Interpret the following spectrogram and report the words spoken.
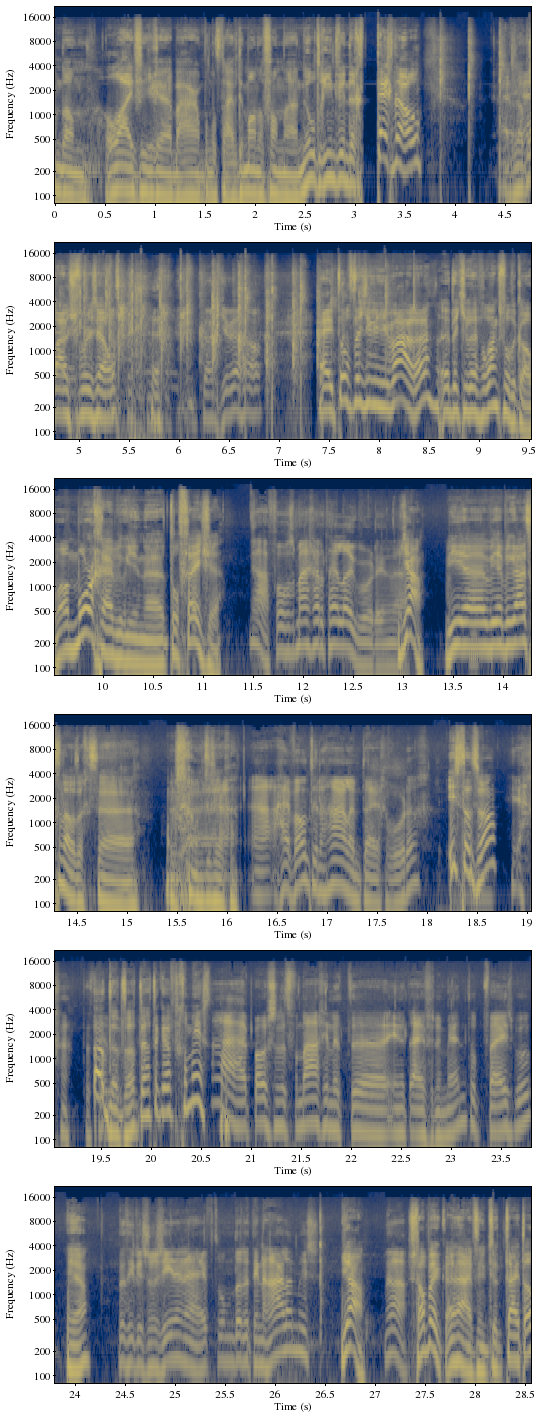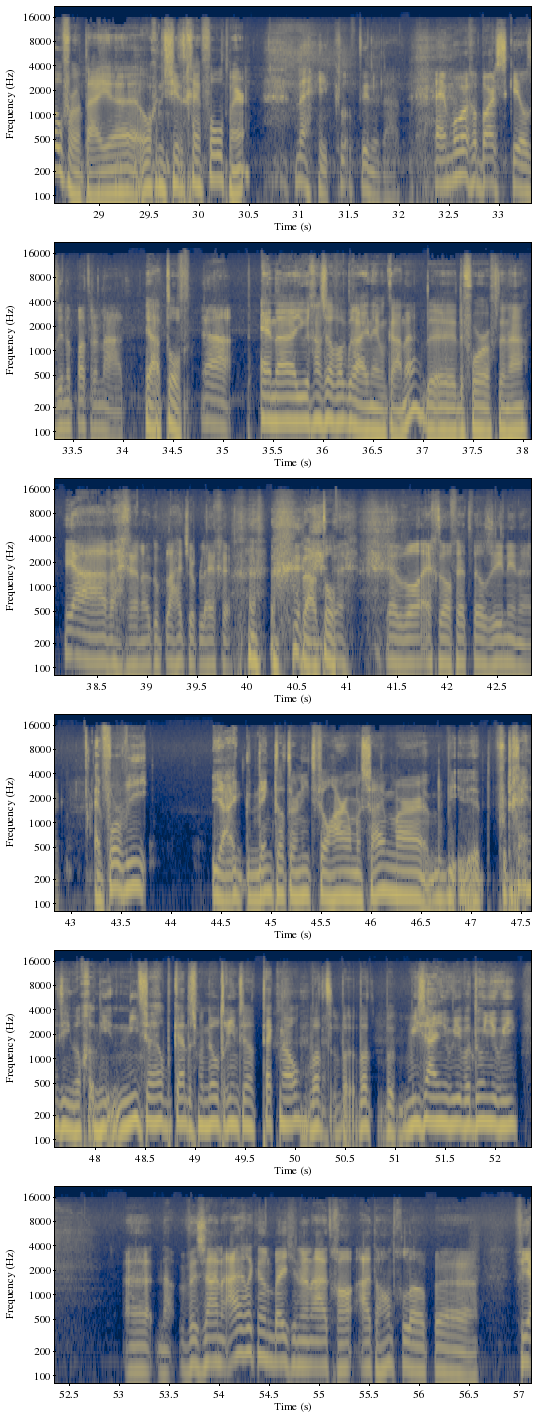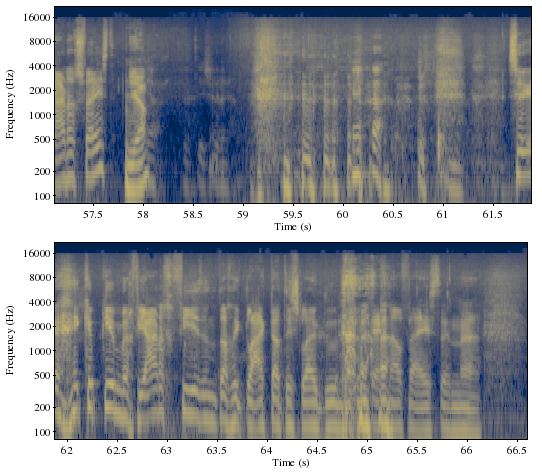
Was hem dan live hier eh, bij haar op 105. De mannen van eh, 023 Techno. Even een applausje voor jezelf. Dankjewel. Hey, tof dat jullie hier waren. eh, Dat jullie even langs wilden komen. Want morgen hebben jullie een eh, tof feestje. Ja, volgens mij gaat het heel leuk worden. inderdaad. Ja, wie, eh, wie hebben jullie uitgenodigd? eh, om het zo te Eh, zeggen. eh, hij woont in Haarlem tegenwoordig. Is dat zo? Ja, dat, Oh, dat, dat had ik even gemist. Ah, hij postte het vandaag in het, eh, in het evenement op Facebook. Ja. Dat hij er zo'n zin in heeft, omdat het in Haarlem is. Ja, Ja, snap ik. En hij heeft natuurlijk tijd over, want hij eh, organiseert geen volt meer. nee, klopt inderdaad. En morgen Bart Skills in het patronaat. Ja, tof. Ja, En eh, jullie gaan zelf ook draaien, neem ik aan, hè? De, de voor of daarna. ja wij gaan ook een plaatje opleggen. nou, tof. We hebben wel echt wel vet veel zin in ook. En voor wie... Ja, ik denk dat er niet veel Haarlemmers zijn, maar wie- voor degene die nog niet, niet zo heel bekend is met 023 Techno, wat, wat, wat- wie zijn jullie, wat doen jullie? Eh, nou, we zijn eigenlijk een beetje een uit de hand gelopen eh, verjaardagsfeest. Ja. Zo, ik heb een keer mijn verjaardag gevierd en toen dacht ik, laat ik dat eens leuk doen een technofeest. En eh,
